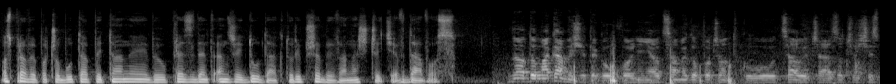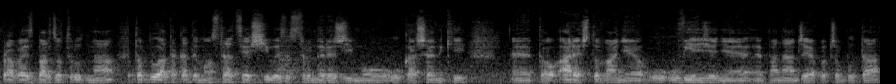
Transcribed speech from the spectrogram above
O sprawę Poczobuta pytany był prezydent Andrzej Duda, który przebywa na szczycie w Davos. No, domagamy się tego uwolnienia od samego początku, cały czas. Oczywiście sprawa jest bardzo trudna. To była taka demonstracja siły ze strony reżimu Łukaszenki, e, to aresztowanie, uwięzienie pana Andrzeja Poczobuta.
